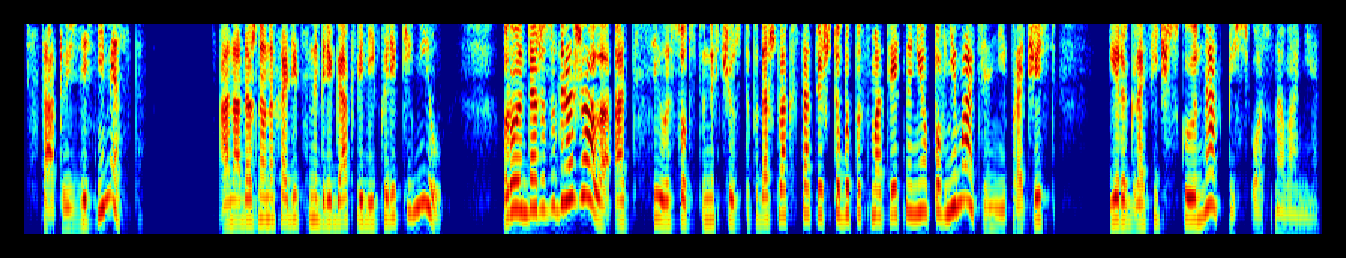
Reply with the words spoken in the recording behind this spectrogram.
Статуи здесь не место. Она должна находиться на берегах Великой реки Нил — Роин даже задрожала от силы собственных чувств и подошла к статуе, чтобы посмотреть на нее повнимательнее и прочесть иерографическую надпись у основания.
